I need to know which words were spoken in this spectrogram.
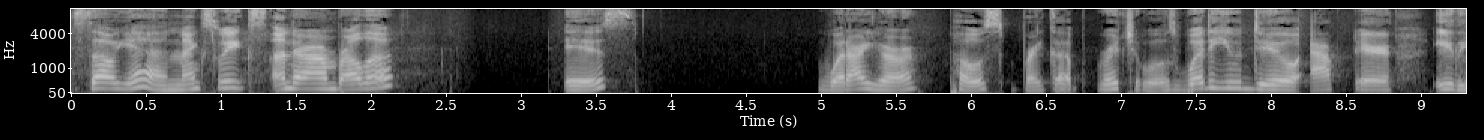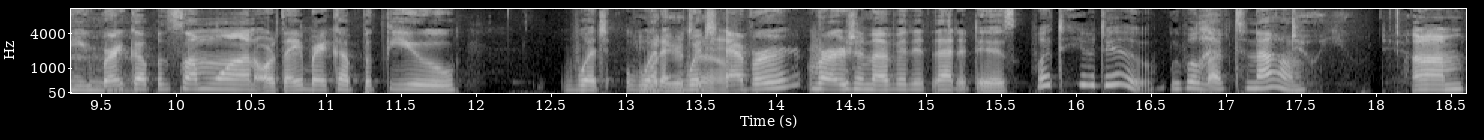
So yeah, next week's under our umbrella is what are your post breakup rituals? What do you do after either you break up with someone or they break up with you? Which What what, do you whichever version of it that it is, what do you do? We would love to know. Um,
